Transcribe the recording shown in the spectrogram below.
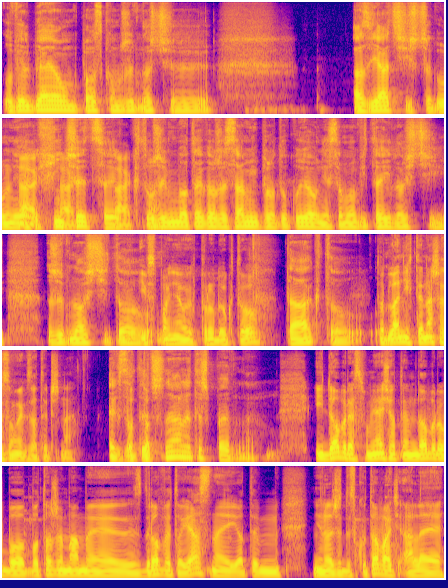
Uwielbiają polską żywność y, Azjaci, szczególnie Tak, Chińczycy, tak, tak, którzy tak. mimo tego, że sami produkują niesamowite ilości żywności, to I wspaniałych produktów, tak, to to dla nich te nasze są egzotyczne. Egzotyczne, ale też pewne. I dobre, wspomniałeś o tym dobru, bo, bo to, że mamy zdrowe, to jasne i o tym nie należy dyskutować, ale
